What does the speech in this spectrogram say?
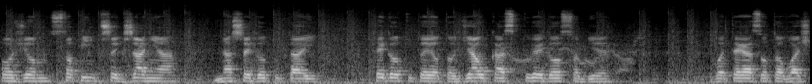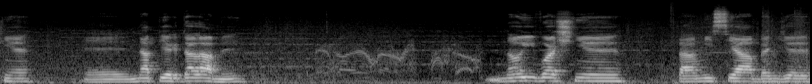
poziom, stopień przegrzania naszego tutaj, tego tutaj oto działka, z którego sobie teraz oto właśnie yy, napierdalamy. No i właśnie ta misja będzie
